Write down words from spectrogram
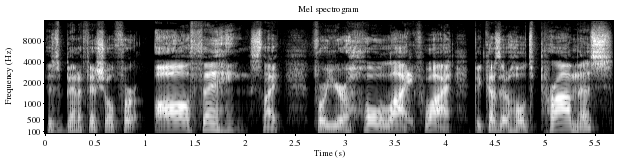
is beneficial for all things, like for your whole life. Why? Because it holds promise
